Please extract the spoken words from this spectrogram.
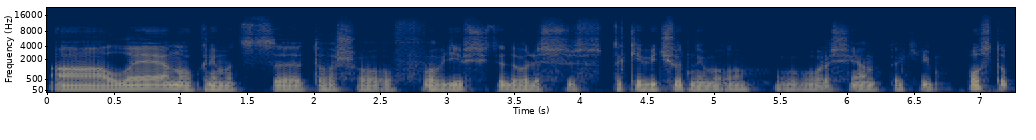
Але ну, крім того, що в Авдіївській доволі такий відчутний було у росіян такий поступ.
